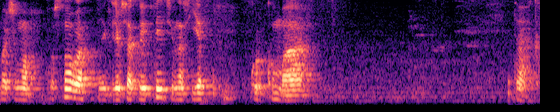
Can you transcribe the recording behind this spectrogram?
Бачимо, основа, як для всякої птиці, у нас є куркума. Так.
